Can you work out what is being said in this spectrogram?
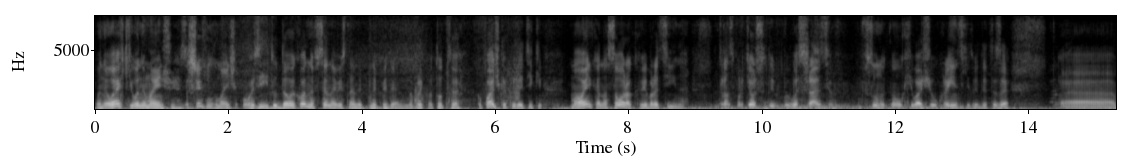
Вони легкі, вони менші. За шифінг менші по вазі, і тут далеко не все навісне не, не піде. Наприклад, тут е, копачка піде тільки маленька на 40 вібраційна. Транспортер сюди без шансів всунуть, ну хіба що український, той ДТЗ. Е,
